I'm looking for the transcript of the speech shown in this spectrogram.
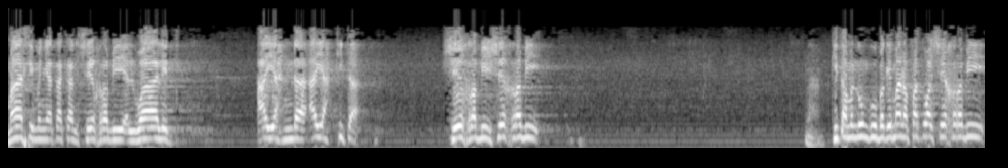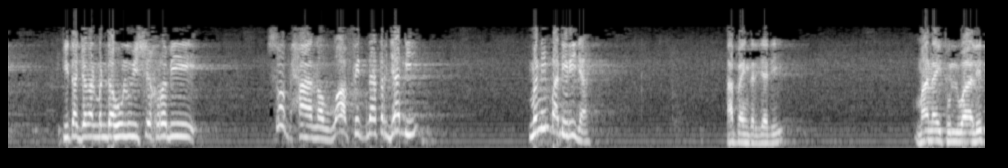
masih menyatakan Syekh Rabi al-Walid ayah anda, ayah kita. Syekh Rabi, Syekh Rabi. Nah, kita menunggu bagaimana fatwa Syekh Rabi. Kita jangan mendahului Syekh Rabi. Subhanallah, fitnah terjadi. Menimpa dirinya. Apa yang terjadi? Mana itu walid?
